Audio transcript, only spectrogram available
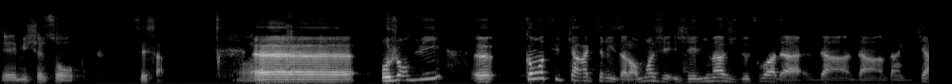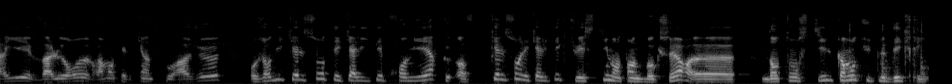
et, Michel Soro. C'est ça. Euh, aujourd'hui, euh, comment tu te caractérises? Alors moi, j'ai l'image de toi d'un guerrier valeureux, vraiment quelqu'un de courageux. Aujourd'hui, quelles sont tes qualités premières oh, Quelles sont les qualités que tu estimes en tant que boxeur dans ton style? Comment tu te le décris?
